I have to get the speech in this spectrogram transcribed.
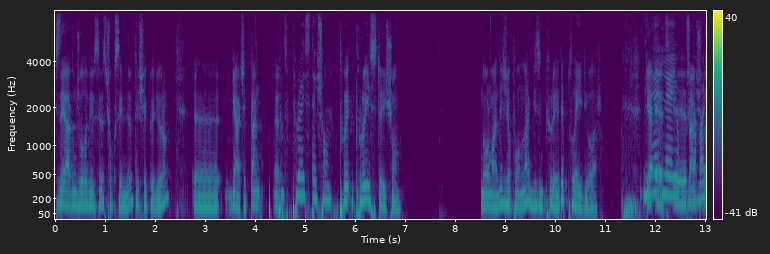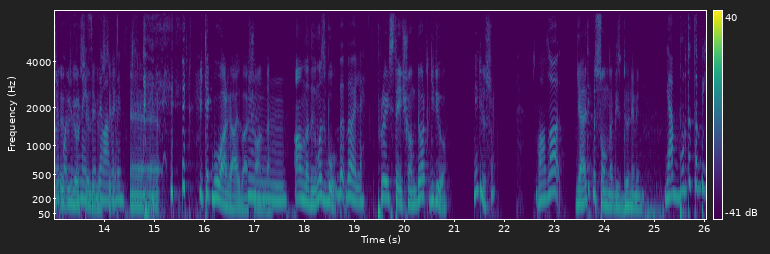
bize yardımcı olabilirsiniz. Çok sevinirim. Teşekkür ediyorum. Ee, gerçekten evet. PlayStation. PlayStation. Normalde Japonlar bizim püreye de play diyorlar. Ya, L, evet, L e, yokmuş ben galiba şuradan öbür görseli de Neyse göstereyim. Ee, bir tek bu var galiba şu anda. Hmm, Anladığımız bu. bö- böyle. PlayStation 4 gidiyor. Ne diyorsun? Valla Geldik mi sonuna biz dönemin? Yani burada tabii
